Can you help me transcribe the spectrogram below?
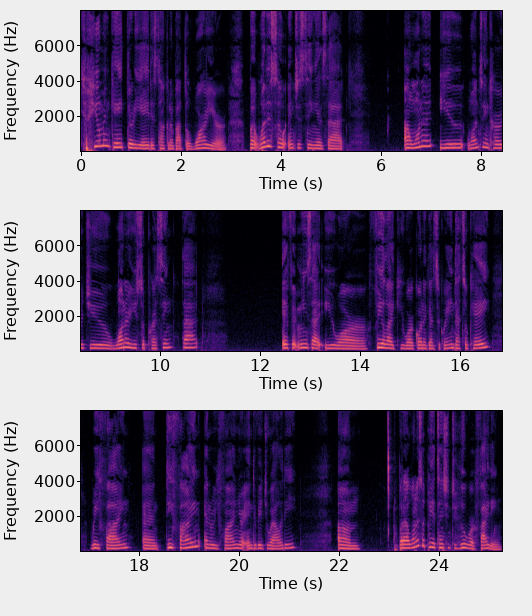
Human Gate 38 is talking about the warrior. But what is so interesting is that I want you want to encourage you. One, are you suppressing that? If it means that you are feel like you are going against the grain, that's okay. Refine and define and refine your individuality. Um, but I want us to pay attention to who we're fighting,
